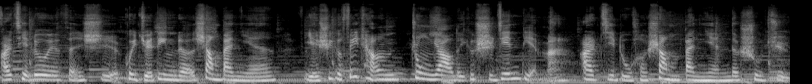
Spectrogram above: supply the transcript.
而且六月月份是会决定着上半年，也是一个非常重要的一个时间点嘛，二季度和上半年的数据。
